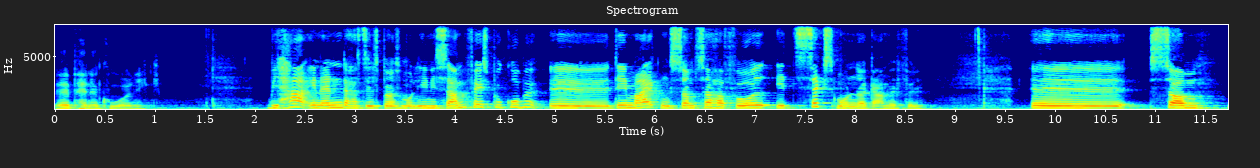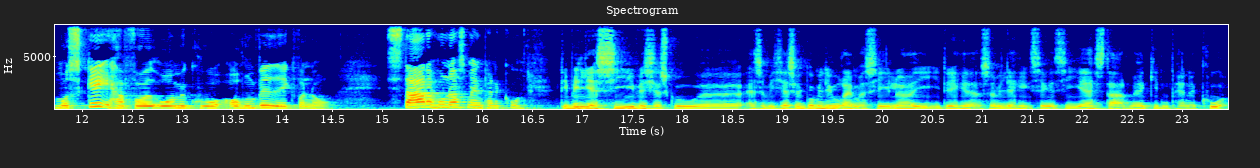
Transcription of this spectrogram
øh, panakuren ikke. Vi har en anden, der har stillet spørgsmål ind i samme Facebook-gruppe. Øh, det er Maiken, som så har fået et 6 måneder gammelt føl. Øh, som måske har fået ormekur, og hun ved ikke hvornår. Starter hun også med en panakur? Det vil jeg sige, hvis jeg skulle, øh, altså hvis jeg skal gå med livrem og seler i, i det her, så vil jeg helt sikkert sige ja, start med at give den panakur.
